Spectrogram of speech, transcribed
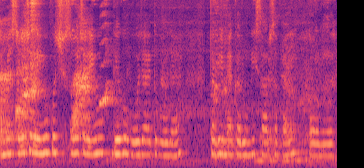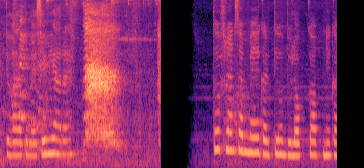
अब मैं सोच रही हूँ, कुछ सोच रही हूँ, देखो हो जाए तो हो जाए। तभी मैं करूँगी साफ़ सफ़ाई, और त्यौहार तो वैसे भी आ रहा है। तो फ्रेंड्स अब मैं करती हूँ ब्लॉग का अपने का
